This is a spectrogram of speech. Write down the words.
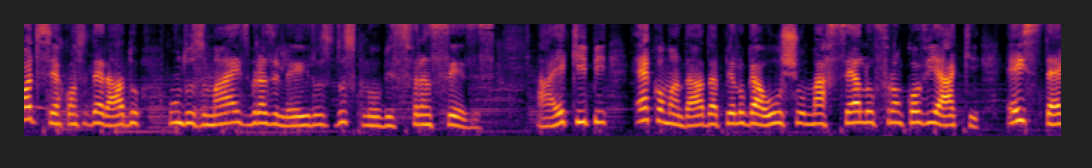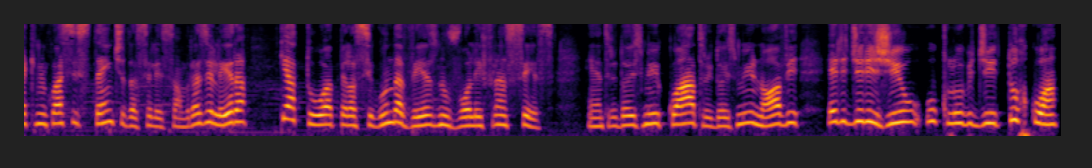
pode ser considerado um dos mais brasileiros dos clubes franceses. A equipe é comandada pelo gaúcho Marcelo Francoviac, ex-técnico assistente da seleção brasileira que atua pela segunda vez no vôlei francês. Entre 2004 e 2009, ele dirigiu o clube de Tourcoing,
